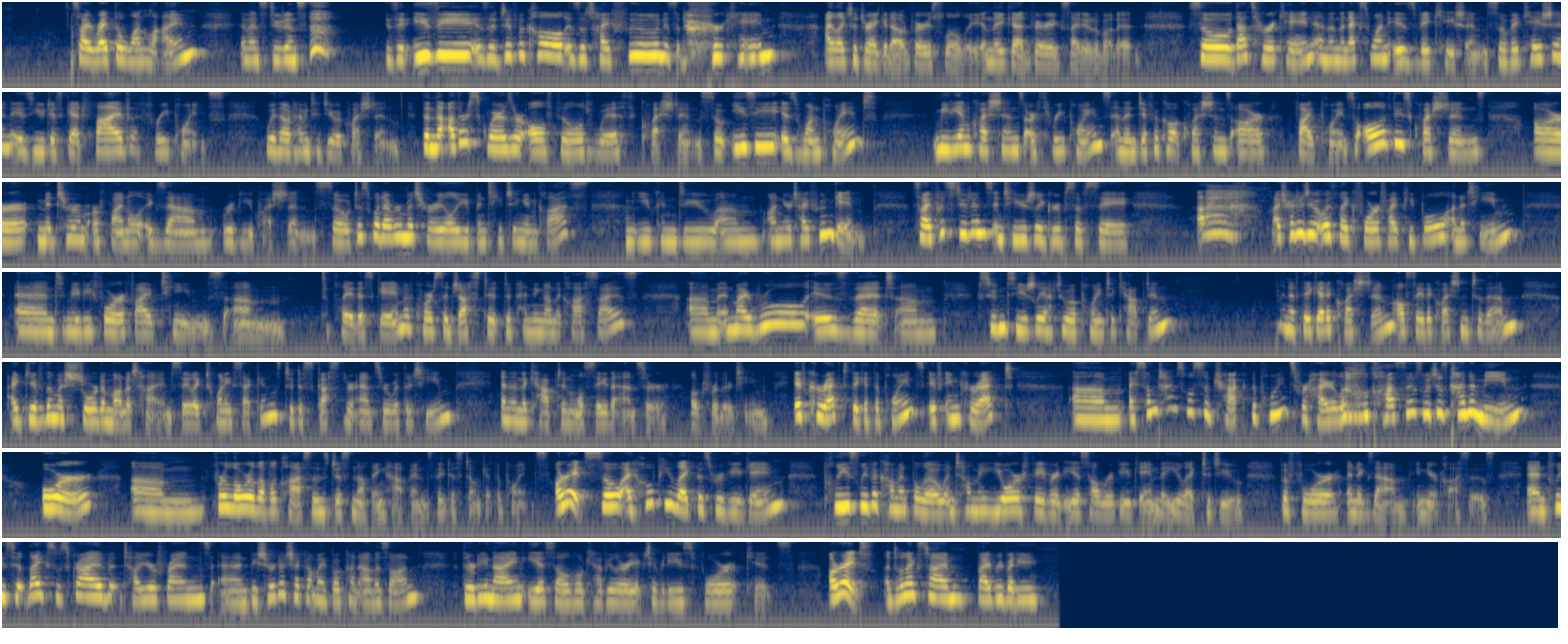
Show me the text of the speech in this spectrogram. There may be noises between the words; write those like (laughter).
So I write the one line, and then students, (gasps) is it easy? Is it difficult? Is it typhoon? Is it (laughs) hurricane? I like to drag it out very slowly, and they get very excited about it. So that's hurricane, and then the next one is vacation. So vacation is you just get five free points without having to do a question. Then the other squares are all filled with questions. So easy is one point, medium questions are three points, and then difficult questions are five points. So all of these questions are midterm or final exam review questions. So just whatever material you've been teaching in class, you can do um, on your Typhoon game. So I put students into usually groups of say, uh, I try to do it with like four or five people on a team and maybe four or five teams um, to play this game. Of course, adjust it depending on the class size. Um, and my rule is that um, students usually have to appoint a captain. And if they get a question, I'll say the question to them. I give them a short amount of time, say like 20 seconds, to discuss their answer with their team. And then the captain will say the answer out for their team. If correct, they get the points. If incorrect, um, I sometimes will subtract the points for higher (laughs) level classes, which is kind of mean. Or um, for lower level classes, just nothing happens. They just don't get the points. All right, so I hope you like this review game. Please leave a comment below and tell me your favorite ESL review game that you like to do before an exam in your classes. And please hit like, subscribe, tell your friends, and be sure to check out my book on Amazon 39 ESL vocabulary activities for kids. All right, until next time, bye everybody.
